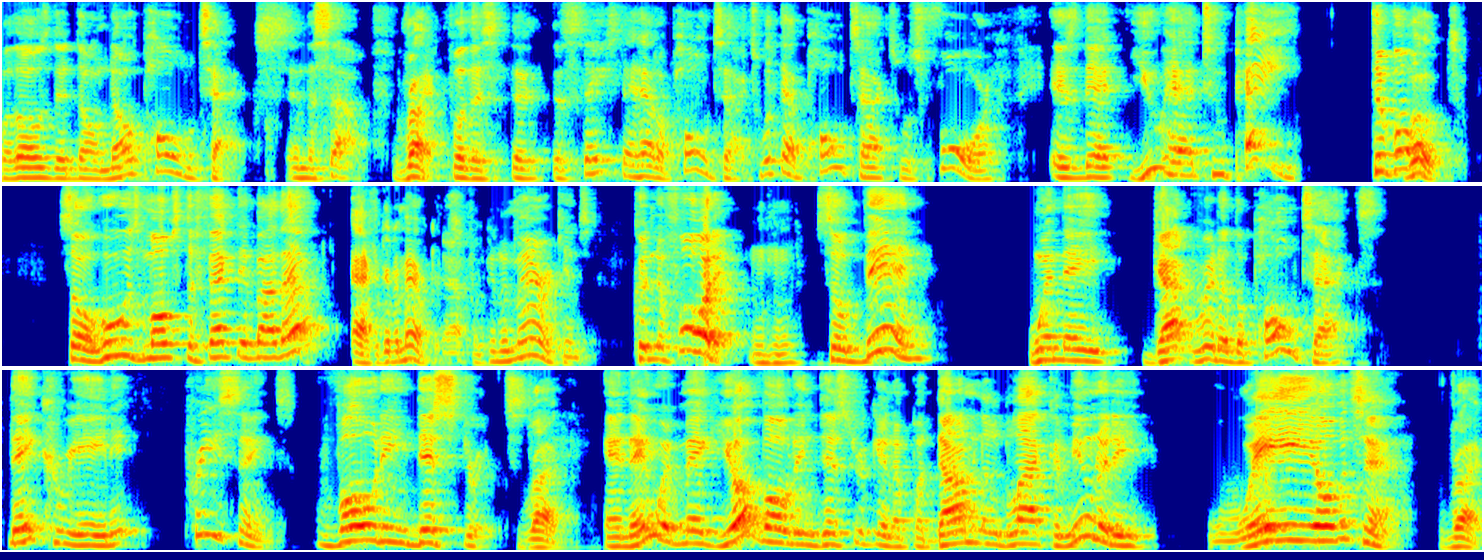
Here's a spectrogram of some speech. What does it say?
For those that don't know, poll tax in the South. Right. For the, the, the states that had a poll tax, what that poll tax was for is that you had to pay to vote. Vote. So who's most affected by that? African Americans. African Americans couldn't afford it. Mm-hmm. So then, when they got rid of the poll tax, they created precincts, voting districts. Right. And they would make your voting district in a predominantly black community way over town. Right.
